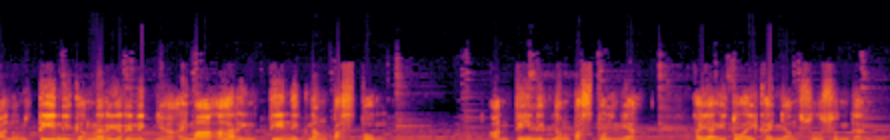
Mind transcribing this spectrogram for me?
anong tinig ang naririnig niya ay maaaring tinig ng pastol. Ang tinig ng pastol niya. Kaya ito ay kanyang susundan.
